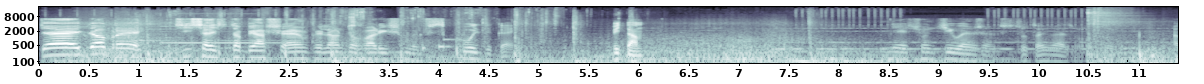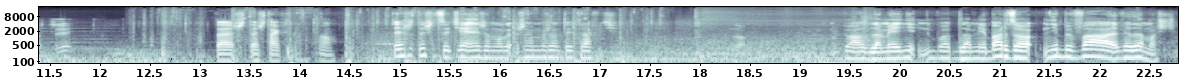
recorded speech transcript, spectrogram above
Dzień dobry! Dzisiaj z Tobiaszem wylądowaliśmy w Squid Game. Witam. Nie sądziłem, że tutaj wezmą. A ty? Też, też tak. No. Też, też co dzień, że, mogę, że możemy tutaj trafić. No. Była dla mnie, nie, była dla mnie bardzo niebywała wiadomość.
